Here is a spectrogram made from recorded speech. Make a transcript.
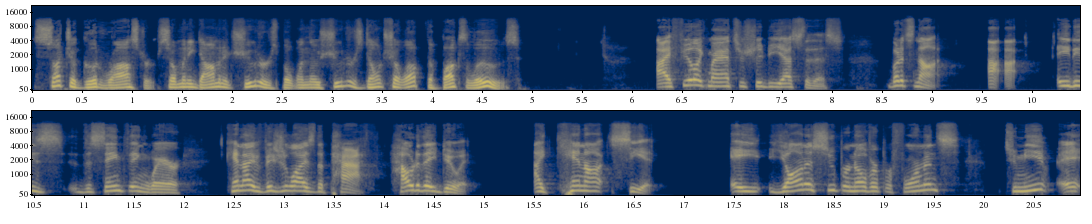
such a good roster, so many dominant shooters, but when those shooters don't show up, the Bucks lose. I feel like my answer should be yes to this, but it's not. I, I, it is the same thing where can I visualize the path? How do they do it? I cannot see it. A Giannis supernova performance to me, a,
